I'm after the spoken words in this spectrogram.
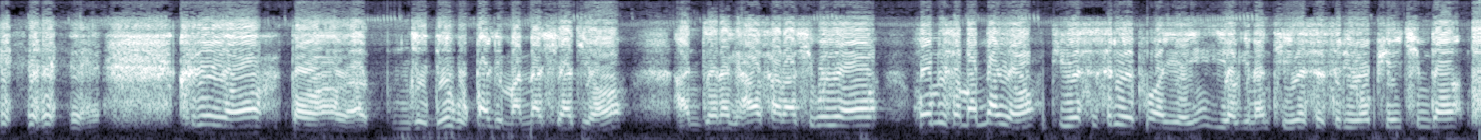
그래요. 또 어, 이제 내고 빨리 만나셔야죠. 안전하게 하산하시고요. 홈에서 만나요. DS3FI 여기는 DS3OPH입니다.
